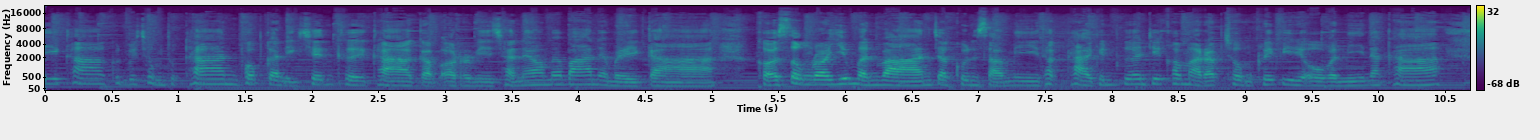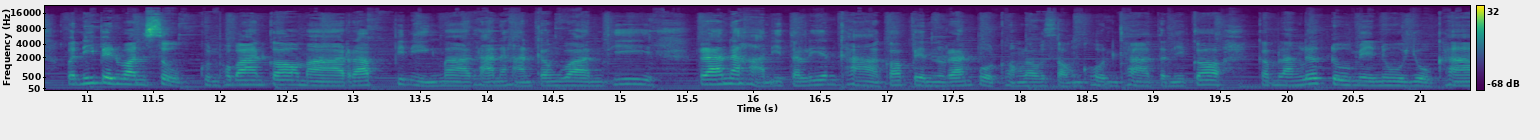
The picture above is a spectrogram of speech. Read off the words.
ดีค่ะ คุณผู้ชมทุกท่าน พบกันอีกเช่นเคยค่ะกับอรวีชาแนลแม่บ้านอเมริกา ขอส่งรอยยิ้มหวานๆจากคุณสามีทักทายเพื่อนๆที่เข้ามารับชมคลิปวิดีโอวันนี้นะคะ วันนี้เป็นวันศุกร์คุณพ่อบ้านก็มารับพี่หนิงมาทานอาหารกลางวันที่ร้านอาหารอิตาเลียนค่ะ ก็เป็นร้านโปรดของเราสองคนค่ะ ตอนนี้ก็กำลังเลือกดูเมนูอยู่ค่ะ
